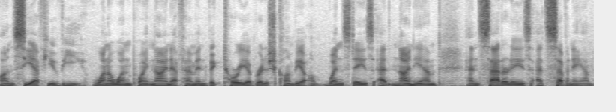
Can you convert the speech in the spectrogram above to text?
on CFUV 101.9 FM in Victoria, British Columbia on Wednesdays at 9 a.m. and Saturdays at 7 a.m.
